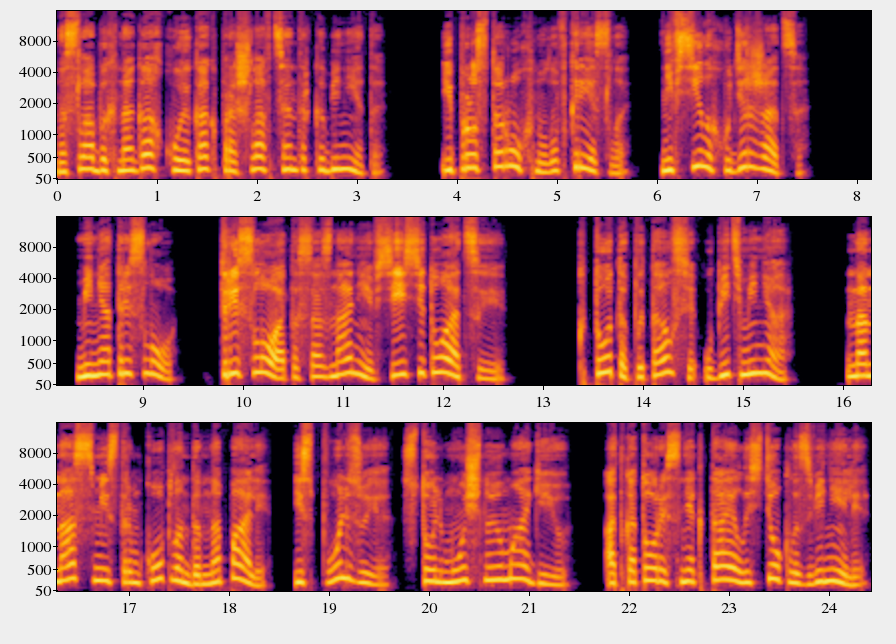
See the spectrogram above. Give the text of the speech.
на слабых ногах кое-как прошла в центр кабинета и просто рухнула в кресло, не в силах удержаться. Меня трясло, трясло от осознания всей ситуации. Кто-то пытался убить меня. На нас с мистером Копландом напали, используя столь мощную магию, от которой снег таял и стекла звенели.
